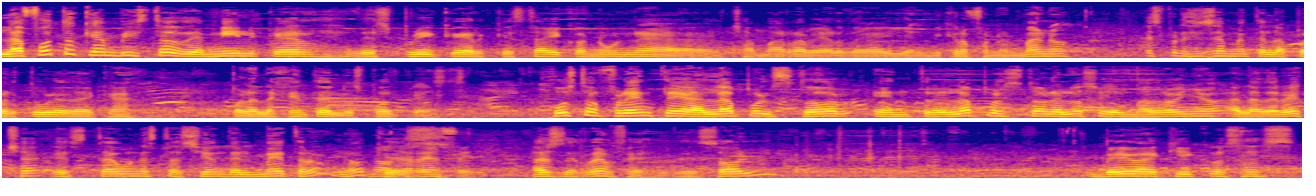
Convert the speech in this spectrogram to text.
la foto que han visto de Milker, de Spreaker, que está ahí con una chamarra verde y el micrófono en mano, es precisamente la apertura de acá para la gente de los podcasts. Justo frente al Apple Store, entre el Apple Store, el oso y el madroño, a la derecha está una estación del metro, ¿no? No, Que de es- Renfe. Ah, es de Renfe, de Sol. Veo aquí cosas.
